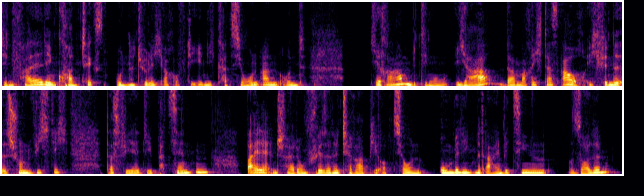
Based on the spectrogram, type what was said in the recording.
den Fall, den Kontext und natürlich auch auf die Indikation an und die Rahmenbedingungen. Ja, da mache ich das auch. Ich finde es schon wichtig, dass wir die Patienten bei der Entscheidung für seine Therapieoption unbedingt mit einbeziehen sollen,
